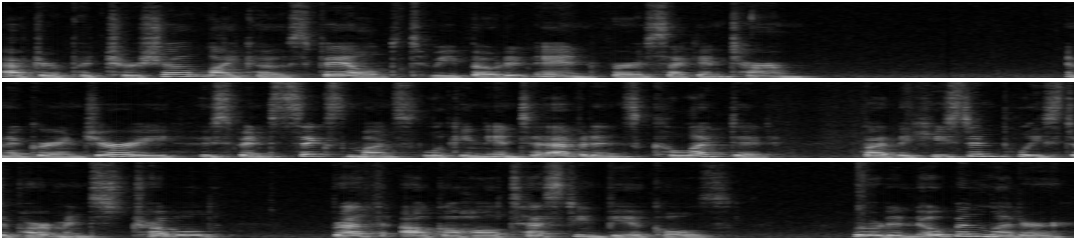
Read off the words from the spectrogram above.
after Patricia Lykos failed to be voted in for a second term. And a grand jury who spent six months looking into evidence collected by the Houston Police Department's troubled breath alcohol testing vehicles wrote an open letter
